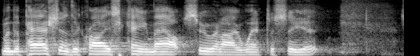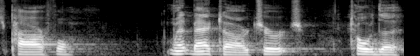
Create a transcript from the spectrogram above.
When the Passion of the Christ came out, Sue and I went to see it. It's powerful. Went back to our church, told the,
